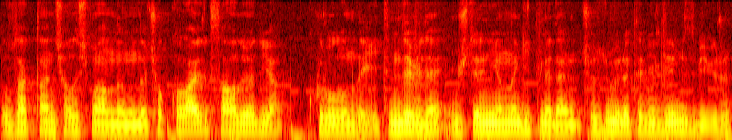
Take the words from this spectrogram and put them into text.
uzaktan çalışma anlamında çok kolaylık sağlıyor DIA kurulumda, eğitimde bile müşterinin yanına gitmeden çözüm üretebildiğimiz bir ürün.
